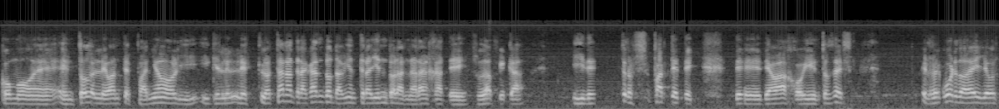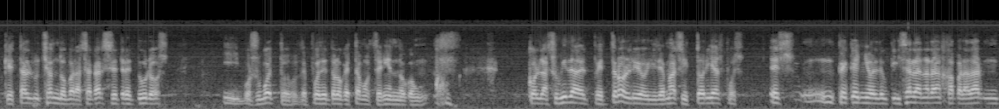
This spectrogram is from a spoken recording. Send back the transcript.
como en, en todo el levante español y, que le, lo están atracando también trayendo las naranjas de Sudáfrica y de otras partes de, de, abajo. Y entonces el recuerdo a ellos que están luchando para sacarse tres duros y por supuesto después de todo lo que estamos teniendo con con la subida del petróleo y demás historias, pues es un pequeño el de utilizar la naranja para dar un,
